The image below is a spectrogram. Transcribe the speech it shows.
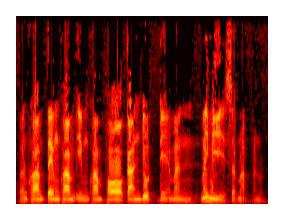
เพราะความเต็มความอิ่มความพอการหยุดเนี่ยมันไม่มีสำหรับมนุษย์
